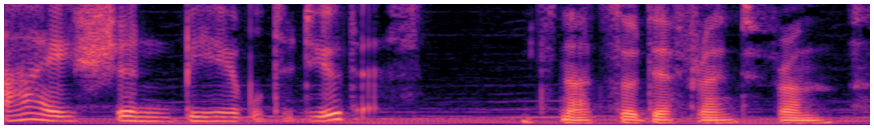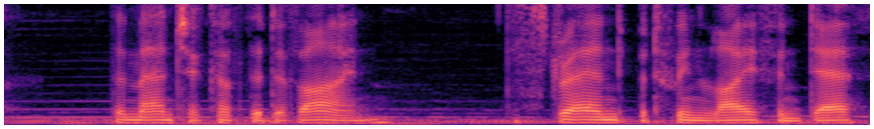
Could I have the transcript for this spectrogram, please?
I shouldn't be able to do this. It's not so different from the magic of the divine. The strand between life and death,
